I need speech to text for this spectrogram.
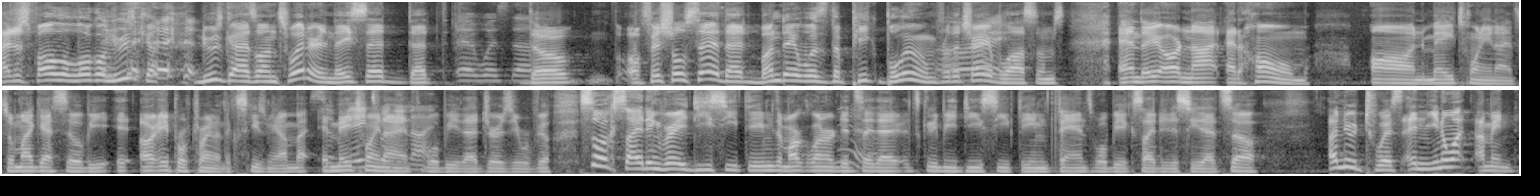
I just follow the local news guy, news guys on Twitter, and they said that It was the. the official said that Monday was the peak bloom for the cherry right. blossoms, and they are not at home on May 29th. So my guess it will be or April 29th. Excuse me. I'm, So May May 29th, 29th. will be that jersey reveal. So exciting, very DC themed. And Mark Lerner did say that it's going to be DC themed. Fans will be excited to see that. So a new twist. And you know what? I mean,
